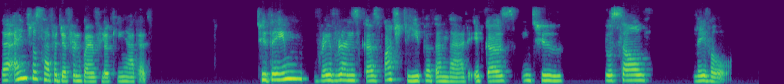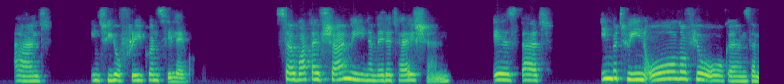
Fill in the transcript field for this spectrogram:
the angels have a different way of looking at it. To them, reverence goes much deeper than that. It goes into your soul level and into your frequency level. So, what they've shown me in a meditation is that in between all of your organs and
